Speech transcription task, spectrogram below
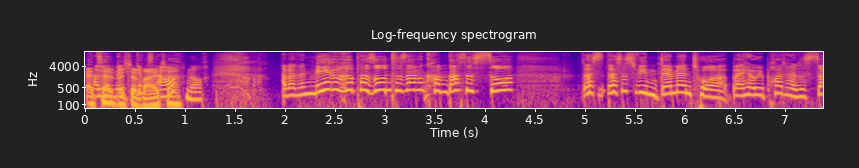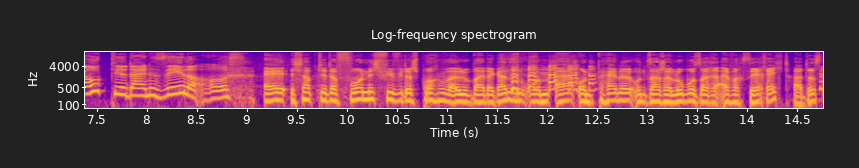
Erzähl also bitte weiter. auch noch. Aber wenn mehrere Personen zusammenkommen, das ist so. Das, das ist wie ein Dementor bei Harry Potter. Das saugt dir deine Seele aus. Ey, ich habe dir davor nicht viel widersprochen, weil du bei der ganzen OMR und Panel und Sascha Lobo Sache einfach sehr recht hattest.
